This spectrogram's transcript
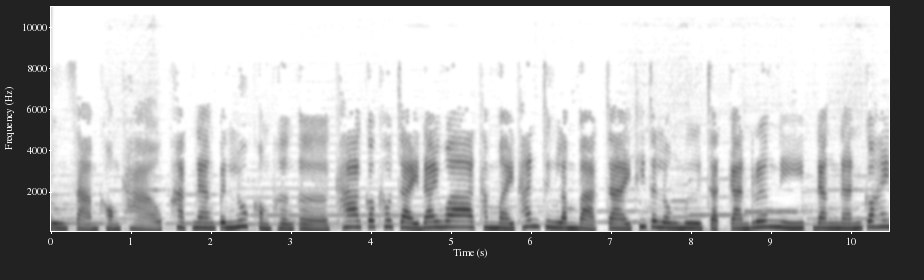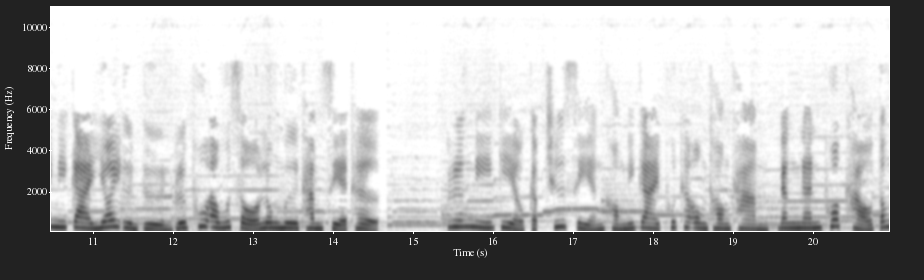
ลุงสามของเขา หากนางเป็นลูกของเพิงเอ๋อข้าก็เข้าใจได้ว่าทำไมท่านจึงลำบากใจที่จะลงมือจัดการเรื่องนี้ ดังนั้นก็ให้นิกายย่อยอื่นๆ หรือผู้อาวุโสลงมือทำเสียเถอะ เรื่องนี้เกี่ยวกับชื่อเสียงของนิกายพุทธองค์ทองคำ ดังนั้นพวกเขาต้อง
